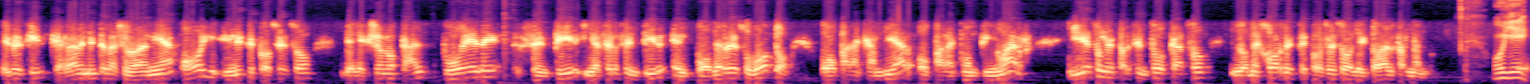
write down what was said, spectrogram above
es decir, que realmente la ciudadanía hoy en este proceso de elección local puede sentir y hacer sentir el poder de su voto, o para cambiar o para continuar. Y eso me parece en todo caso lo mejor de este proceso electoral, Fernando. Oye,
